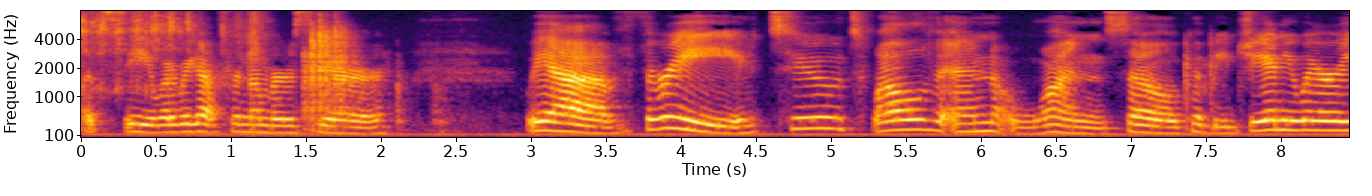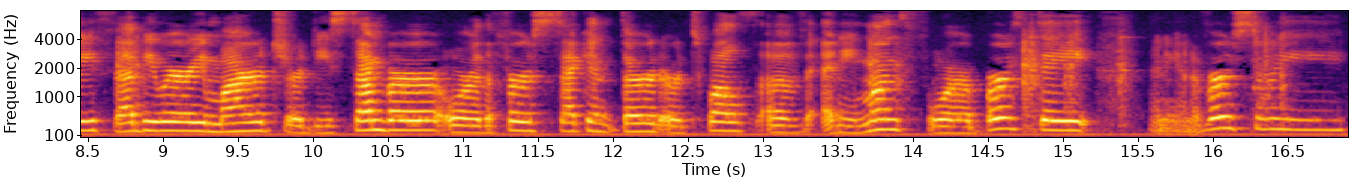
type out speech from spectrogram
Let's see. What do we got for numbers here? We have 3, 2, 12, and 1. So it could be January, February, March, or December, or the 1st, 2nd, 3rd, or 12th of any month for a birth date, any anniversary,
